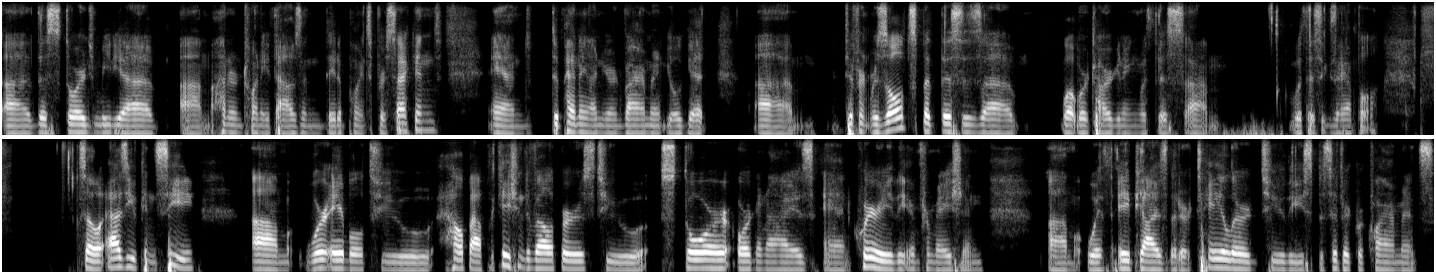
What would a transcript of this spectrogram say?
uh, this storage media um, 120,000 data points per second. And depending on your environment, you'll get um, different results, but this is uh, what we're targeting with this um, with this example. So as you can see, um, we're able to help application developers to store, organize, and query the information um, with APIs that are tailored to the specific requirements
